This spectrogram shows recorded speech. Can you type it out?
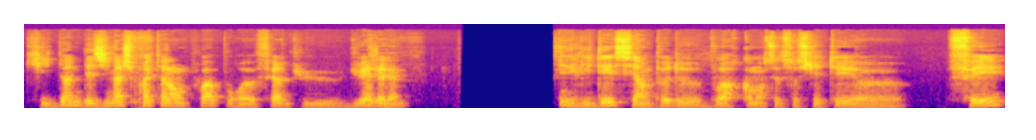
qui donne des images prêtes à l'emploi pour euh, faire du, LLM. Et l'idée, c'est un peu de voir comment cette société euh, fait,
